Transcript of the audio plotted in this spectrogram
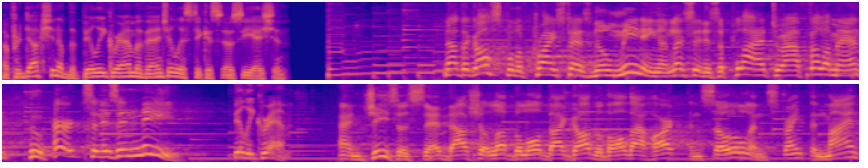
a production of the Billy Graham Evangelistic Association. Now, the gospel of Christ has no meaning unless it is applied to our fellow man who hurts and is in need. Billy Graham and Jesus said, Thou shalt love the Lord thy God with all thy heart and soul and strength and mind,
